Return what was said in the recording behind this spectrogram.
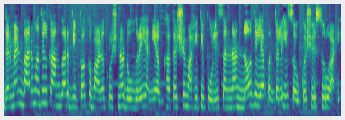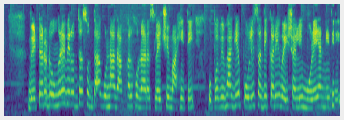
दरम्यान बारमधील कामगार दीपक बाळकृष्ण डोंगरे यांनी अपघाताची माहिती पोलिसांना न दिल्याबद्दलही चौकशी सुरू आहे. वेटर डोंगरे विरुद्ध सुद्धा गुन्हा दाखल होणार असल्याची माहिती उपविभागीय पोलीस अधिकारी वैशाली मुळे यांनी दिली.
